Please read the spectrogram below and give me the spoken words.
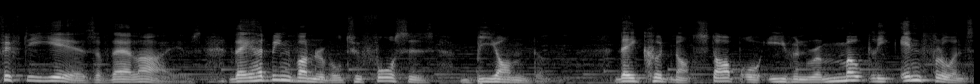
fifty years of their lives, they had been vulnerable to forces beyond them they could not stop or even remotely influence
